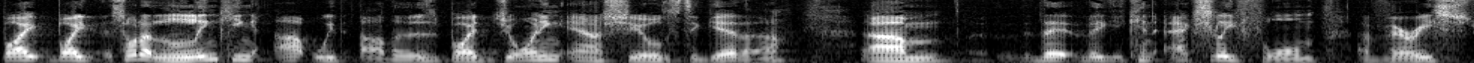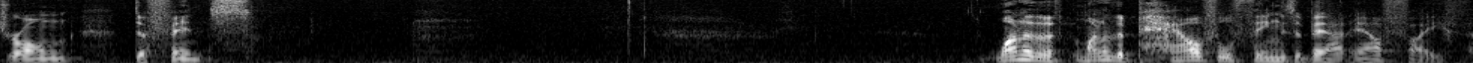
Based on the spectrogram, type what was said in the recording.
by by sort of linking up with others, by joining our shields together, um, they, they can actually form a very strong defense. One of, the, one of the powerful things about our faith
